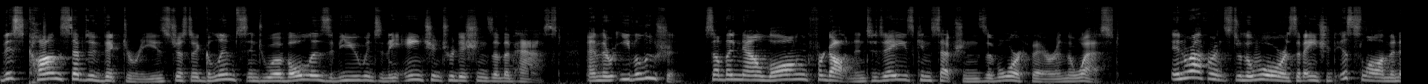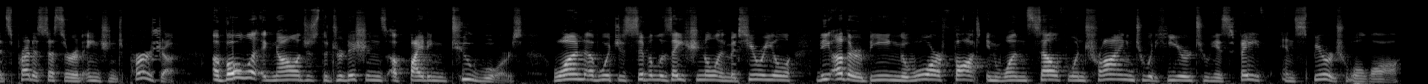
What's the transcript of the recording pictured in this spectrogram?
This concept of victory is just a glimpse into Evola's view into the ancient traditions of the past, and their evolution, something now long forgotten in today's conceptions of warfare in the West. In reference to the wars of ancient Islam and its predecessor of ancient Persia, Evola acknowledges the traditions of fighting two wars, one of which is civilizational and material, the other being the war fought in oneself when trying to adhere to his faith and spiritual law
